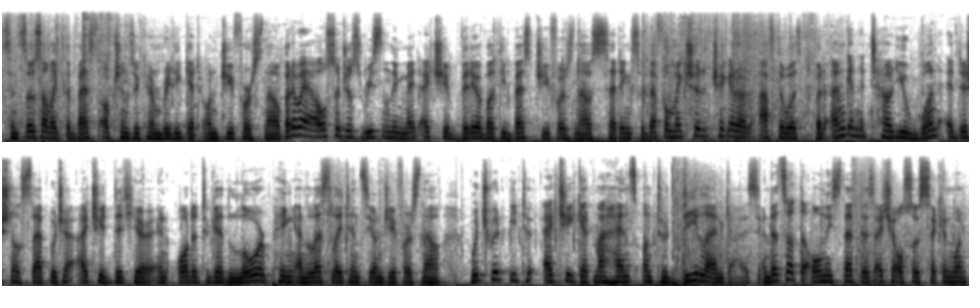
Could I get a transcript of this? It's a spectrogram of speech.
since those are like the best options you can really get on GeForce now. By the way I also just recently made actually a video about the best GeForce now settings so therefore make sure to check it out afterwards but I'm gonna tell you one additional step which I actually did here in order to get lower ping and less latency on GeForce Now, which would be to actually get my hands onto DLAN, guys. And that's not the only step, there's actually also a second one.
